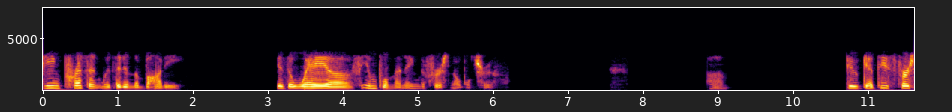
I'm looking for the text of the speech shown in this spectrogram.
being present with it in the body is a way of implementing the First Noble Truth. Um, to get these first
